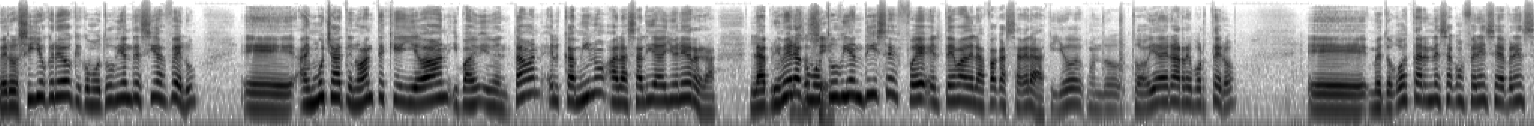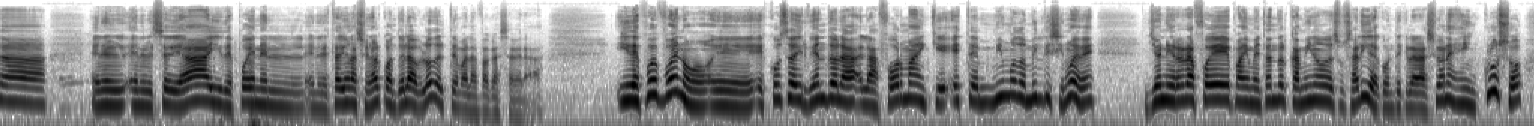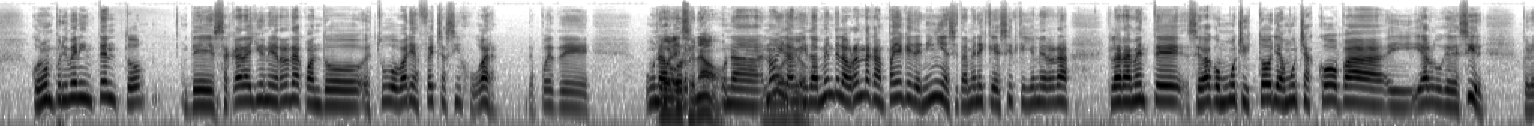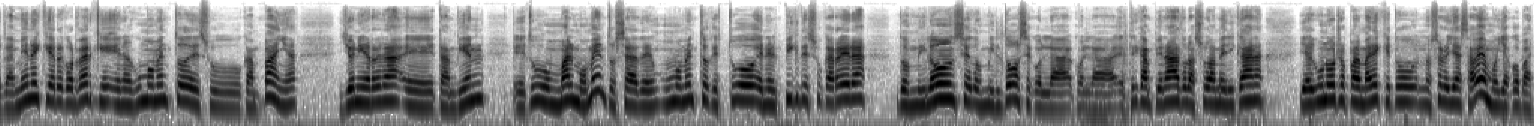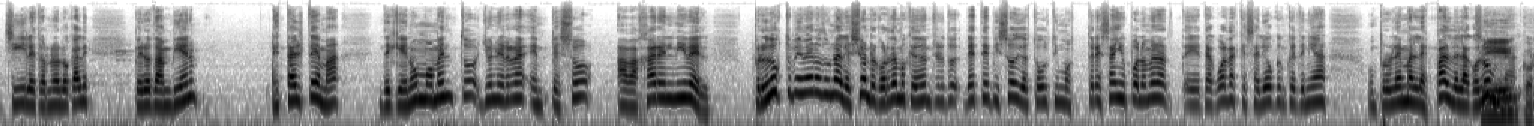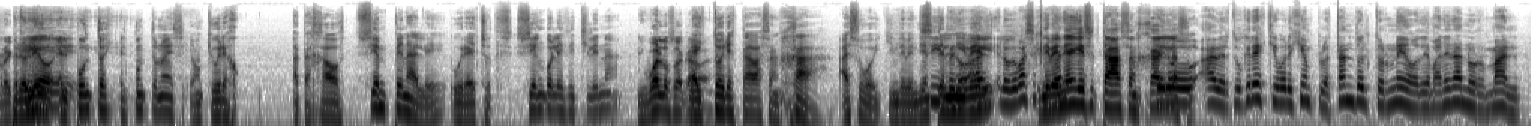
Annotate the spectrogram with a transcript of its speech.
Pero sí yo creo que como tú bien decías, Velu, eh, hay muchas atenuantes que llevaban y pavimentaban el camino a la salida de Johnny Herrera. La primera, como tú bien dices, fue el tema de las vacas sagradas, que yo cuando todavía era reportero, eh, me tocó estar en esa conferencia de prensa en el, en el CDA y después en el, en el Estadio Nacional cuando él habló del tema de las vacas sagradas. Y después, bueno, eh, es cosa de ir viendo la, la forma en que este mismo 2019 Johnny Herrera fue pavimentando el camino de su salida, con declaraciones e incluso con un primer intento de sacar a Johnny Herrera cuando estuvo varias fechas sin jugar, después de una, una no, y, también de la horrenda campaña que tenía, si también hay que decir que Johnny Herrera claramente se va con mucha historia, muchas copas y algo que decir, pero también hay que recordar que en algún momento de su campaña Johnny Herrera eh, también eh, tuvo un mal momento, o sea, de un momento que estuvo en el pic de su carrera, 2011, 2012, con, la, con la, el tricampeonato, la sudamericana y algunos otros palmarés que todos nosotros ya sabemos, ya Copas Chile, torneos locales, pero también está el tema de que en un momento Johnny Herrera empezó a bajar el nivel. Producto primero de una lesión, recordemos que dentro de este episodio, estos últimos tres años por lo menos, eh, ¿te acuerdas que salió con que tenía un problema en la espalda, en la columna? Sí, correcto. Pero Leo, el punto, el punto no es, aunque hubiera atajado 100 penales, hubiera hecho 100 goles de chilena, igual lo sacaba. La historia estaba zanjada. A eso voy, que independiente del nivel, lo que pasa es que independiente que estaba zanjada. Pero, a ver, ¿tú crees que, por ejemplo, estando el torneo de manera normal,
